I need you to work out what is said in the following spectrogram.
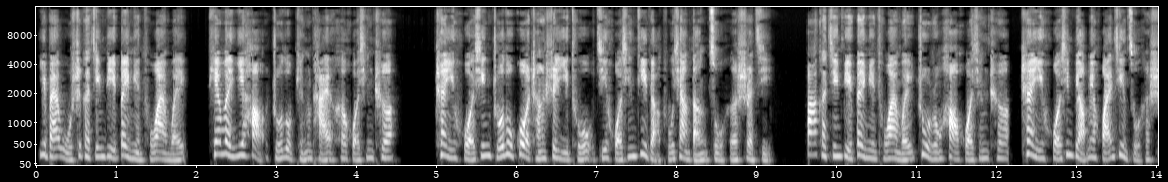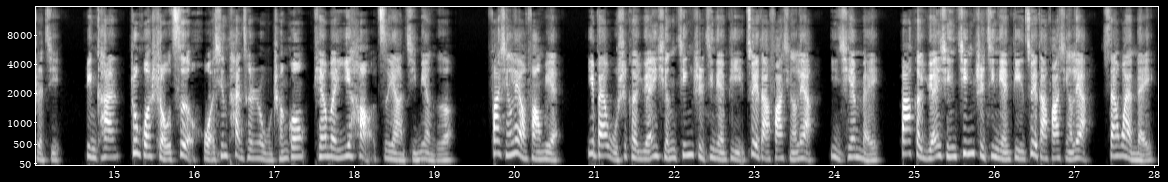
一百五十克金币背面图案为天问一号着陆平台和火星车，衬以火星着陆过程示意图及火星地表图像等组合设计。八克金币背面图案为祝融号火星车，衬以火星表面环境组合设计，并刊中国首次火星探测任务成功，天问一号字样及面额。发行量方面。一百五十克圆形精致纪念币最大发行量一千枚，八克圆形精致纪念币最大发行量三万枚，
